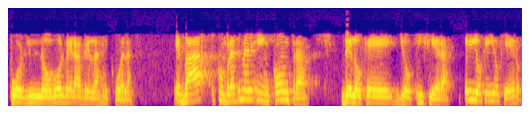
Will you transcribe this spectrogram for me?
por no volver a abrir las escuelas. Eh, Va completamente en contra de lo que yo quisiera y lo que yo quiero.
